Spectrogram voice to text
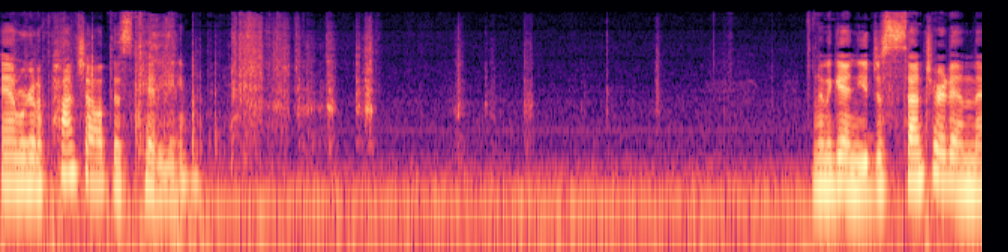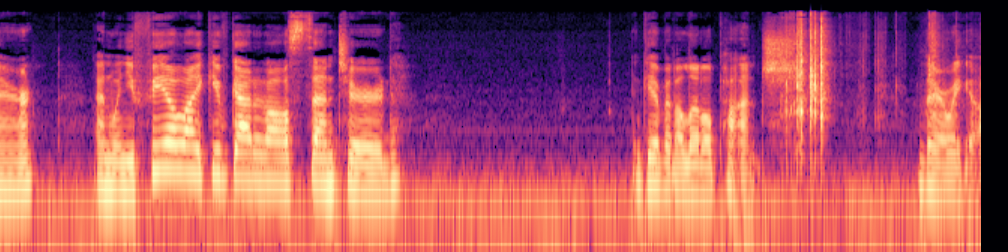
and we're going to punch out this kitty. And again, you just center it in there. And when you feel like you've got it all centered, give it a little punch. There we go.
